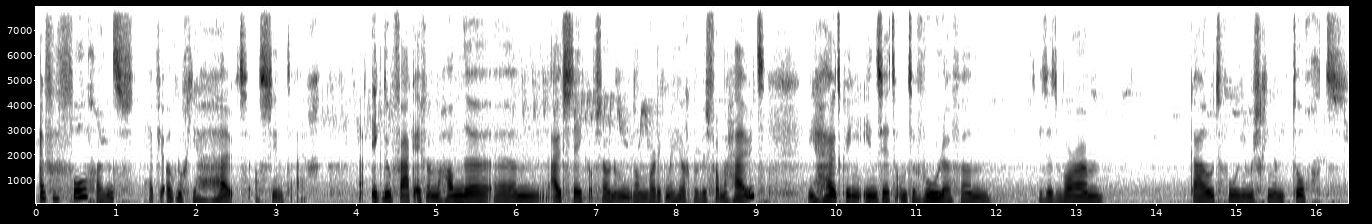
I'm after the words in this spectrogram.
En vervolgens heb je ook nog je huid als zintuig. Nou, ik doe vaak even mijn handen um, uitsteken of zo. Dan, dan, word ik me heel erg bewust van mijn huid. je huid kun je inzetten om te voelen van... Is het warm? Koud? Voel je misschien een tocht?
